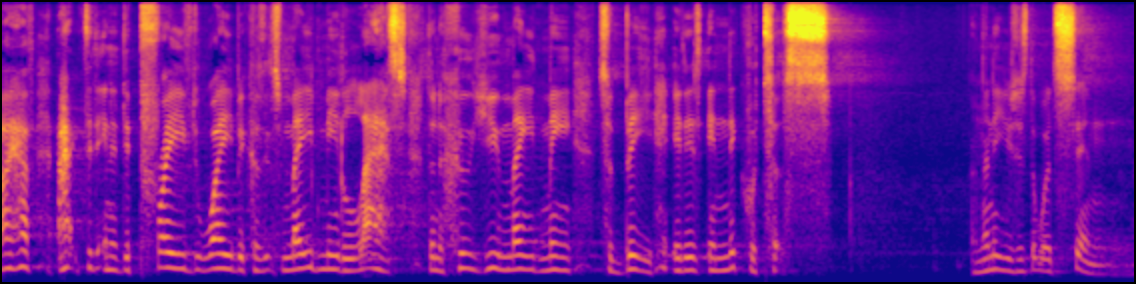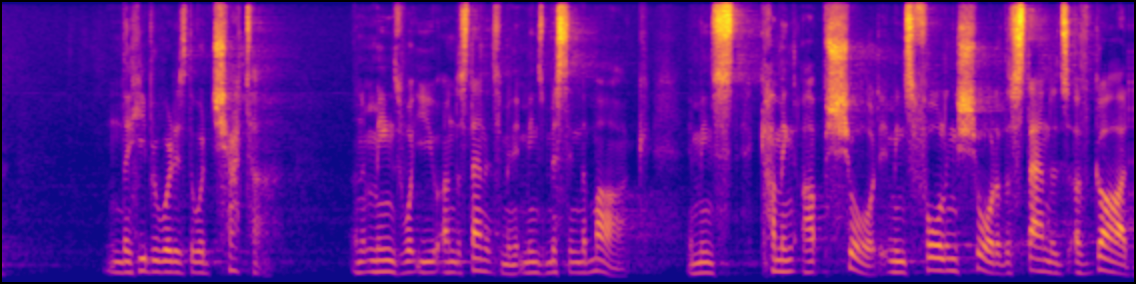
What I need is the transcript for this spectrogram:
i have acted in a depraved way because it's made me less than who you made me to be. It is iniquitous. And then he uses the word sin. And the Hebrew word is the word chata. And it means what you understand it to mean it means missing the mark. It means coming up short. It means falling short of the standards of God.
